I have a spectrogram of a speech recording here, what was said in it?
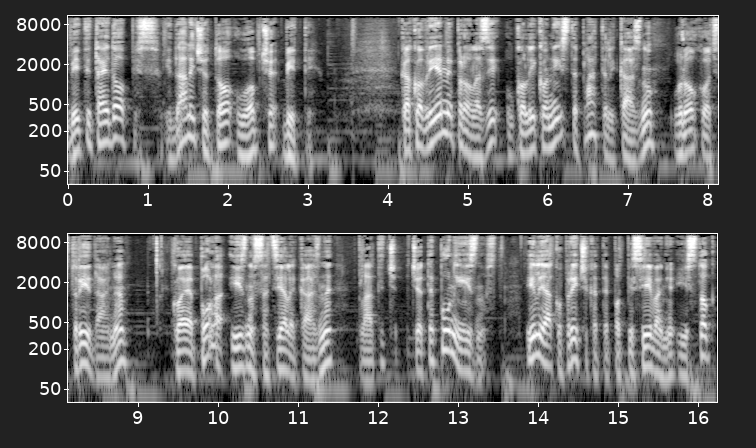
biti taj dopis i da li će to uopće biti. Kako vrijeme prolazi, ukoliko niste platili kaznu u roku od tri dana, koja je pola iznosa cijele kazne, platit ćete puni iznos. Ili ako pričekate potpisivanje istog,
